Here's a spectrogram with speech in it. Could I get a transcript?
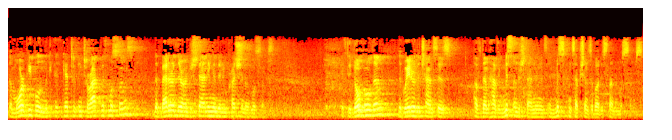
The more people get to interact with Muslims, the better their understanding and their impression of Muslims. If they don't know them, the greater the chances of them having misunderstandings and misconceptions about Islam and Muslims.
